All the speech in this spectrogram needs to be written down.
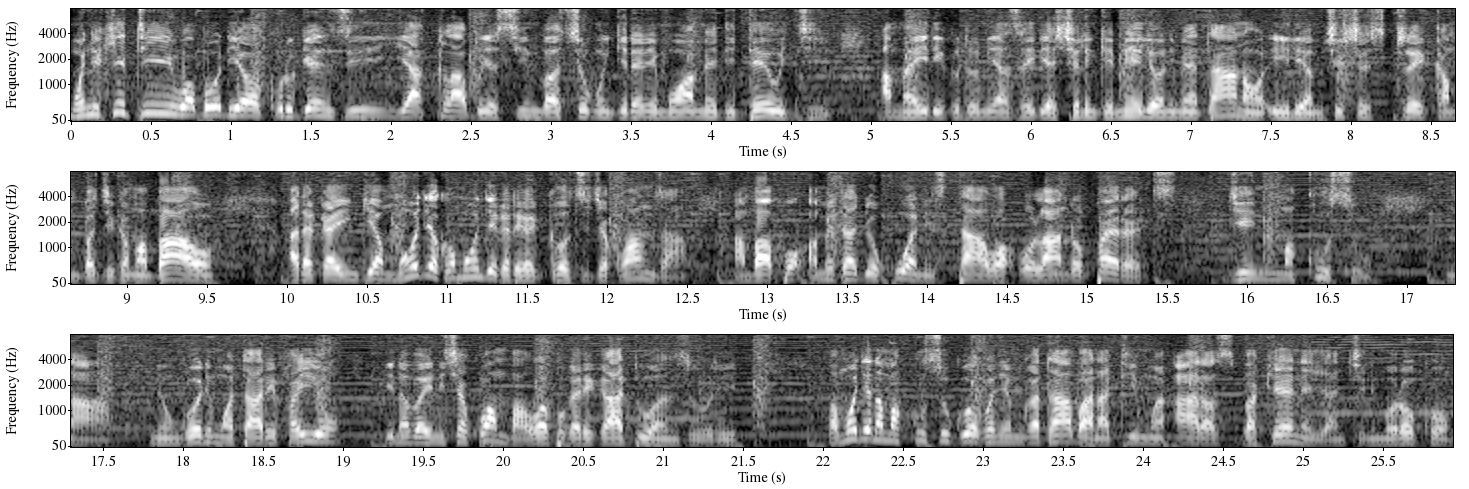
Mwenyekiti wa bodi ya wakurugenzi ya klabu ya Simba sio mwingine ni Mohamed Dewji ameahidi kutumia zaidi ya shilingi milioni 500 ili amshushe striker kama bao atakayeingia moja kwa moja katika kikosi cha kwanza, ambapo ametajwa kuwa ni star wa Orlando Pirates Jean Makusu, na miongoni mwa taarifa hiyo inabainisha kwamba wapo katika hatua nzuri, pamoja na Makusu kuwa kwenye mkataba na timu ya RS bakene ya nchini Morocco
